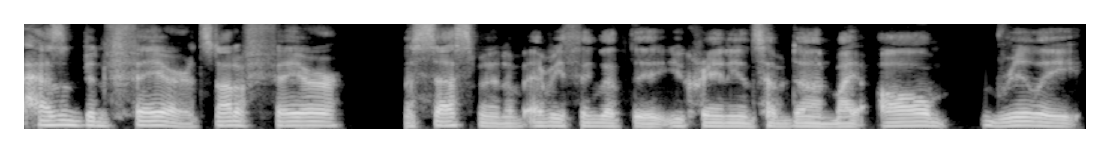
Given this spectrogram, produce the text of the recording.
hasn't been fair. It's not a fair assessment of everything that the Ukrainians have done by all really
